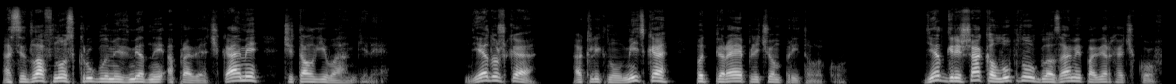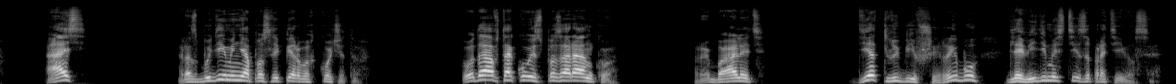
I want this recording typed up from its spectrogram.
оседлав нос круглыми в медной оправе очками, читал Евангелие. «Дедушка!» — окликнул Митька, подпирая плечом притолоку. Дед Гришака лупнул глазами поверх очков. «Ась! Разбуди меня после первых кочетов!» «Куда в такую спозаранку?» «Рыбалить!» Дед, любивший рыбу, для видимости запротивился.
